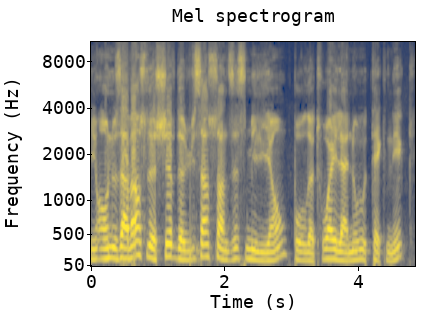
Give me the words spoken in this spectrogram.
on nous avance le chiffre de 870 millions pour le toit et l'anneau technique.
